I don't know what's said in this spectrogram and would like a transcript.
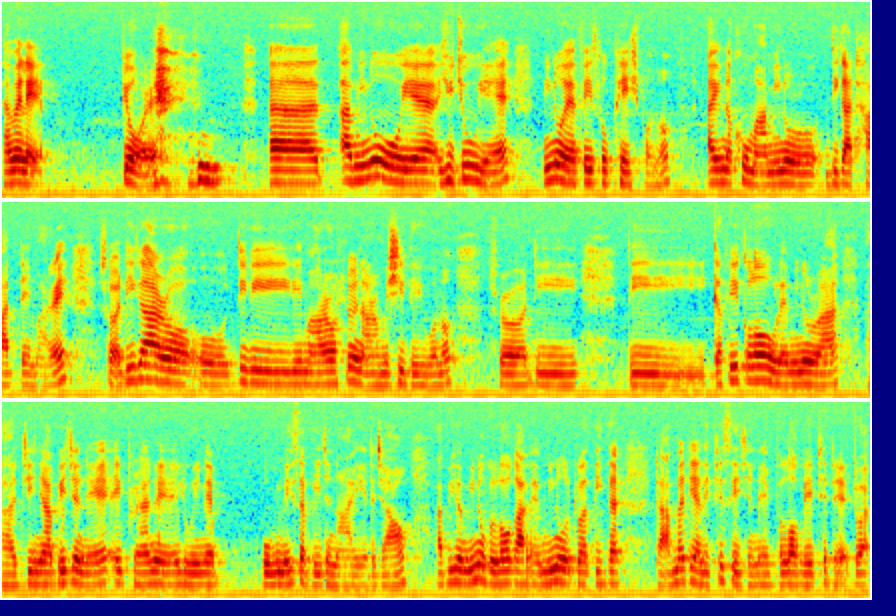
ဒါပေမဲ့လည်းပျော့တယ်အဲအမီနိုရဲ့ YouTube ရဲ့မီနိုရဲ့ Facebook page ပေါ့နော်အဲ့ဒီနှစ်ခုမှာမီနိုတို့အဓိကထားတင်ပါတယ်ဆိုတော့အဓိကတော့ဟို TV တွေမှာတော့လွှင့်တာတော့မရှိသေးဘူးပေါ့နော်ဆိုတော့ဒီဒီ cafe club ကိုလည်းမီနိုတို့ကအာကြီးညာပေးခြင်းနဲ့အဲ့ brand တွေလူတွေနဲ့ပို့ပြီးမိတ်ဆက်ပေးချင်တာရဲ့တကြောင်အပြီးတော့မီနို vlog ကလည်းမီနိုအတွက်တည်တတ်ဒါအမှတ်တရလေးဖြစ်စေခြင်းနဲ့ vlog လေးဖြစ်တဲ့အတွက်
